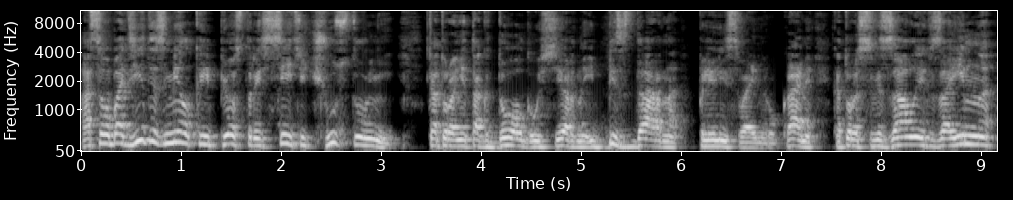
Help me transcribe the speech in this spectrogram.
освободит из мелкой пестрой сети чувствований, которые они так долго, усердно и бездарно плели своими руками, которая связала их взаимно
